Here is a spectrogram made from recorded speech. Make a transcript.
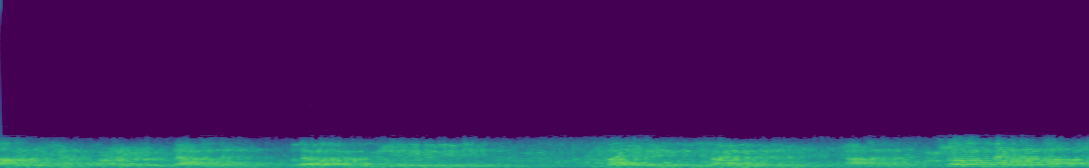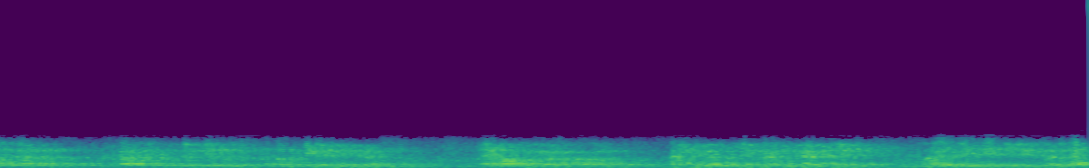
Hakikaten ne yaptın? Bu da bana bir şey görüyor. İfade ediyor, ifade ediyor. Şu an ben kadar sağlıklı kardeşim döküyoruz. Nasıl gidelim? Eyvallah. Kaç milyon kaç milyon maalesef yetişir. Her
